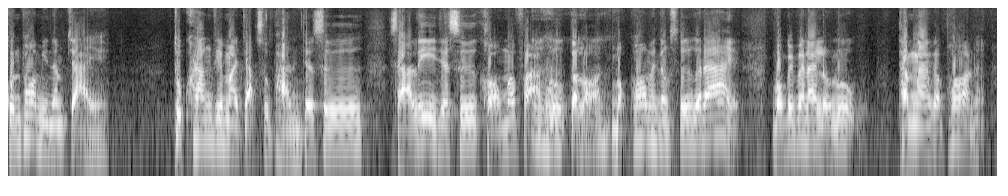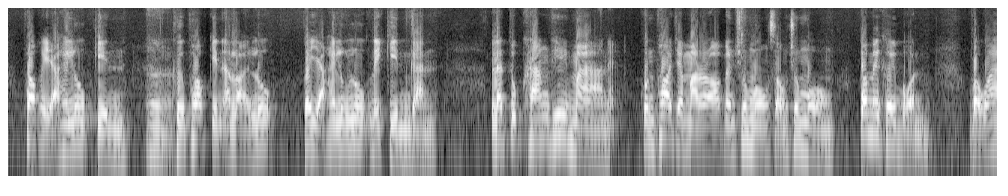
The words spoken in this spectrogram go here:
คุณพ่อมีน้ำใจ ทุกครั้งที่มาจากสุพรรณจะซื้อสาลี่จะซื้อของมาฝากลูกตลอด บอกพ่อไม่ต้องซื้อก็ได้ บอกไม่เป็นไรหรอกลูกทำงานกับพ่อเนี่ยพ่อก็อยากให้ลูกกิน คือพ่อกินอร่อยลูกก็อยากให้ลูกๆได้กินกัน และทุกครั้งที่มาเนี่ยคุณพ่อจะมารอเป็นชั่วโมงสองชั่วโมง ก็ไม่เคยบ่นบอกว่า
